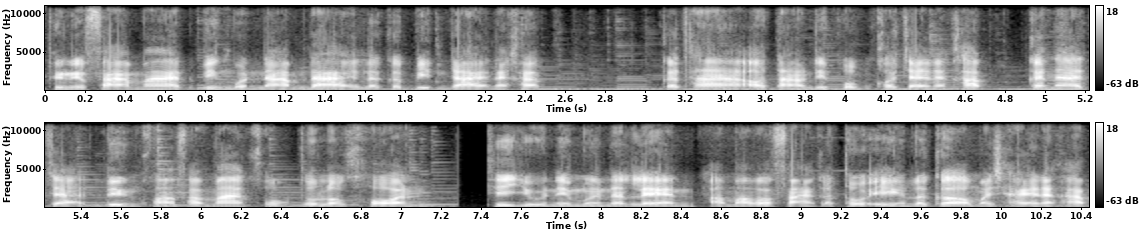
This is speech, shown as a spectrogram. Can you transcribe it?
ถึงจะสามารถวิ่งบนน้ำได้แล้วก็บินได้นะครับ ก็ถ้าเอาตามที่ผมเข้าใจนะครับ ก็น่าจะดึงความสามารถของตัวละคร ที่อยู่ในเมืองนัดแลนด์เอามาประสานกับตัวเองแล้วก็เอามาใช้นะครับ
